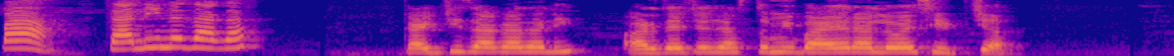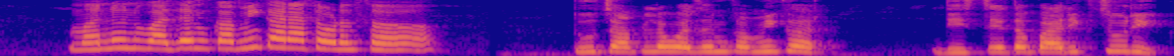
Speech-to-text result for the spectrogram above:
पा चाली ना जागा. कायची जागा झाली? अर्ध्याच्या जास्त मी बाहेर आलो आहे सीटच्या. म्हणून वजन कमी करा थोडस. तूच आपलं वजन कमी कर. दिसते तर बारीक चुरीक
